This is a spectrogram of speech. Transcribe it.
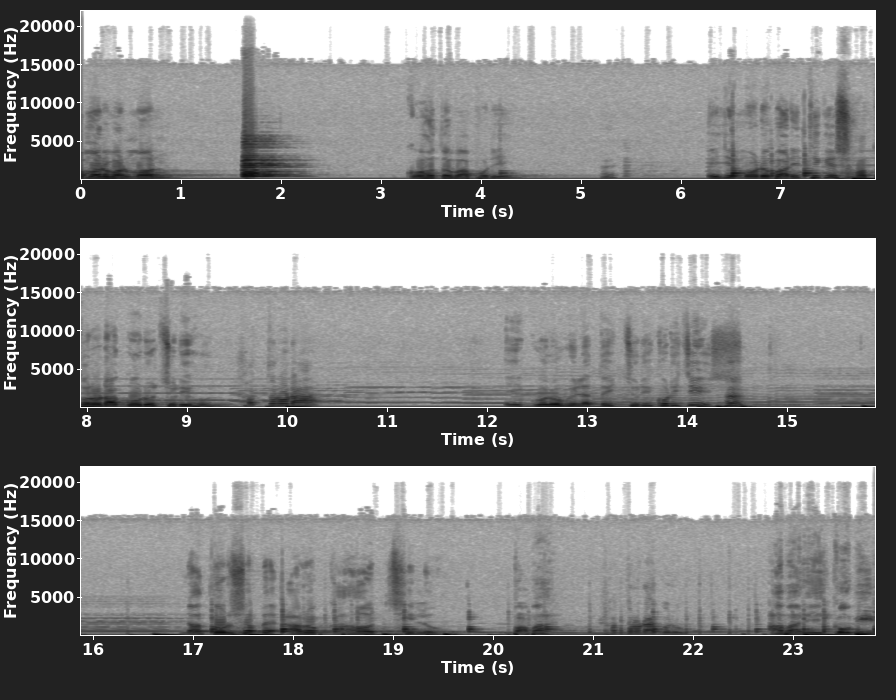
অমর বর্মন। কহত বাপুরি হ্যাঁ? এই যে মোর বাড়ি থেকে সতেরোটা গরু চুরি হল। সতেরোটা? এই গরুগুলা তুই চুরি করেছিস? হ্যাঁ। না তোর সাথে আরও কাহ ছিল। বাবা সতেরোটা গরু। আবার এই গভীর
